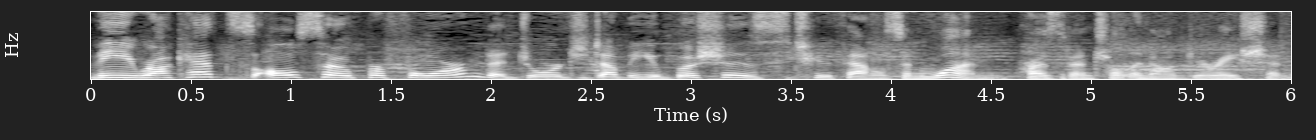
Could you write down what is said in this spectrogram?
The Rockettes also performed at George W. Bush's 2001 presidential inauguration.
